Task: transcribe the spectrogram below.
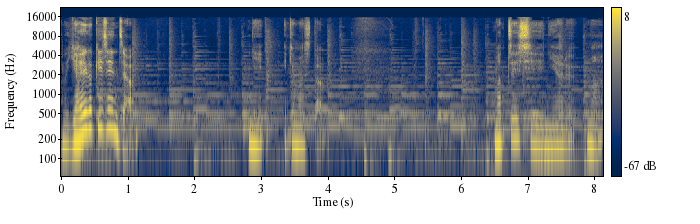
あの八重垣神社に行きました。松江市にある、まあ、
